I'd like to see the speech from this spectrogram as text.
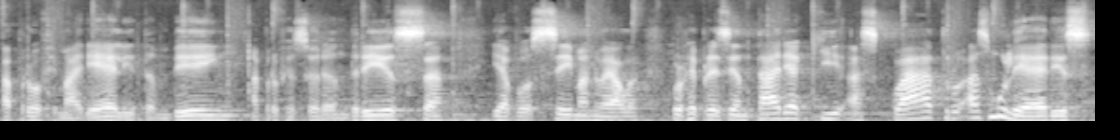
a prof. Marielle também, a professora Andressa e a você, Manuela, por representarem aqui as quatro, as mulheres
